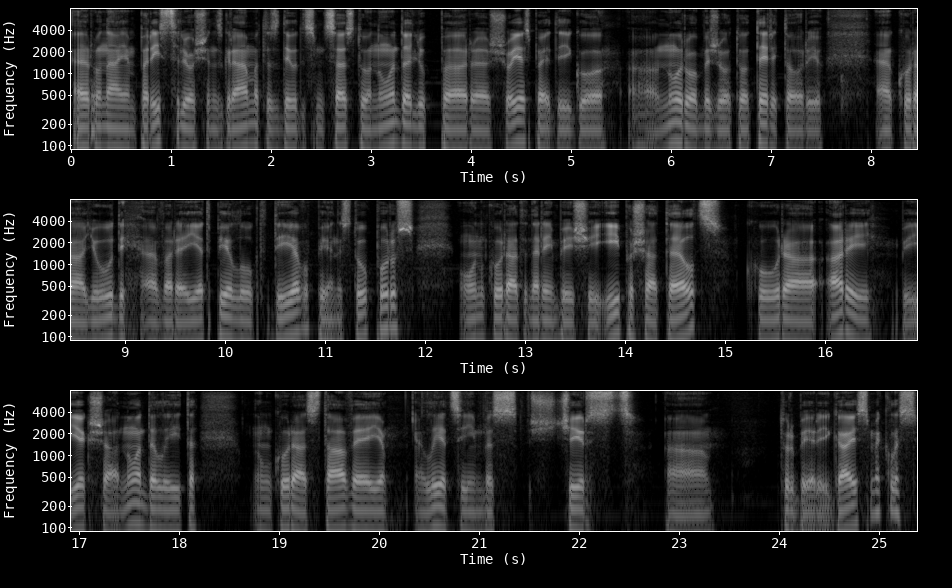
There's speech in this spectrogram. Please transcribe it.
Runājam par izceļošanas grāmatas 26. nodaļu par šo iespējīgo norobežoto teritoriju, kurā jūdi varēja iet pielūgt Dievu, pienest upurus, un kurā tad arī bija šī īpašā telts, kurā arī bija iekšā nodalīta un kurā stāvēja liecības šķirsts. Uh, tur bija arī gaismeklis,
